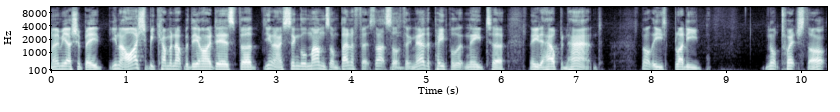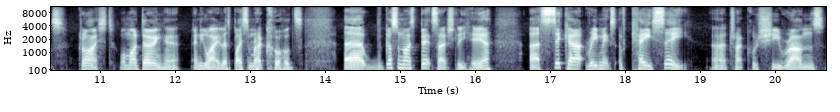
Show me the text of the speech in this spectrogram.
Maybe I should be, you know, I should be coming up with the ideas for, you know, single mums on benefits, that sort of thing. They're the people that need to need a helping hand, not these bloody, not Twitch thoughts. Christ, what am I doing here? Anyway, let's play some records. Uh, we've got some nice bits actually here. A Sika remix of KC, a track called She Runs,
